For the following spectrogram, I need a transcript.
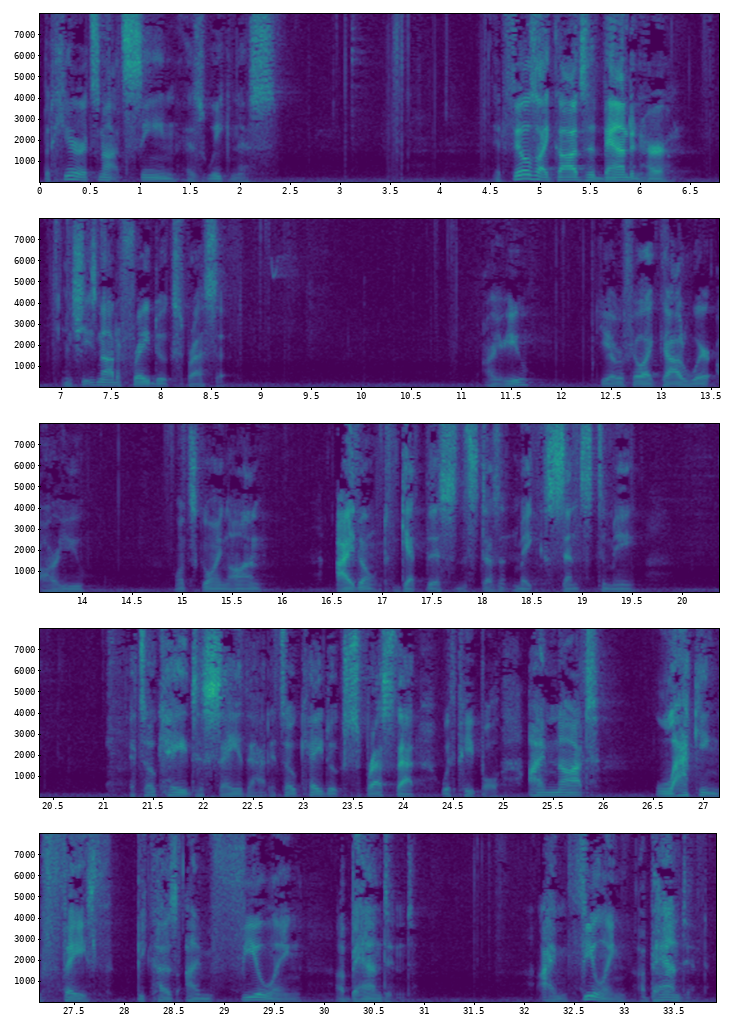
But here it's not seen as weakness. It feels like God's abandoned her, and she's not afraid to express it. Are you? Do you ever feel like, God, where are you? What's going on? I don't get this. This doesn't make sense to me. It's okay to say that. It's okay to express that with people. I'm not lacking faith because I'm feeling abandoned. I'm feeling abandoned.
